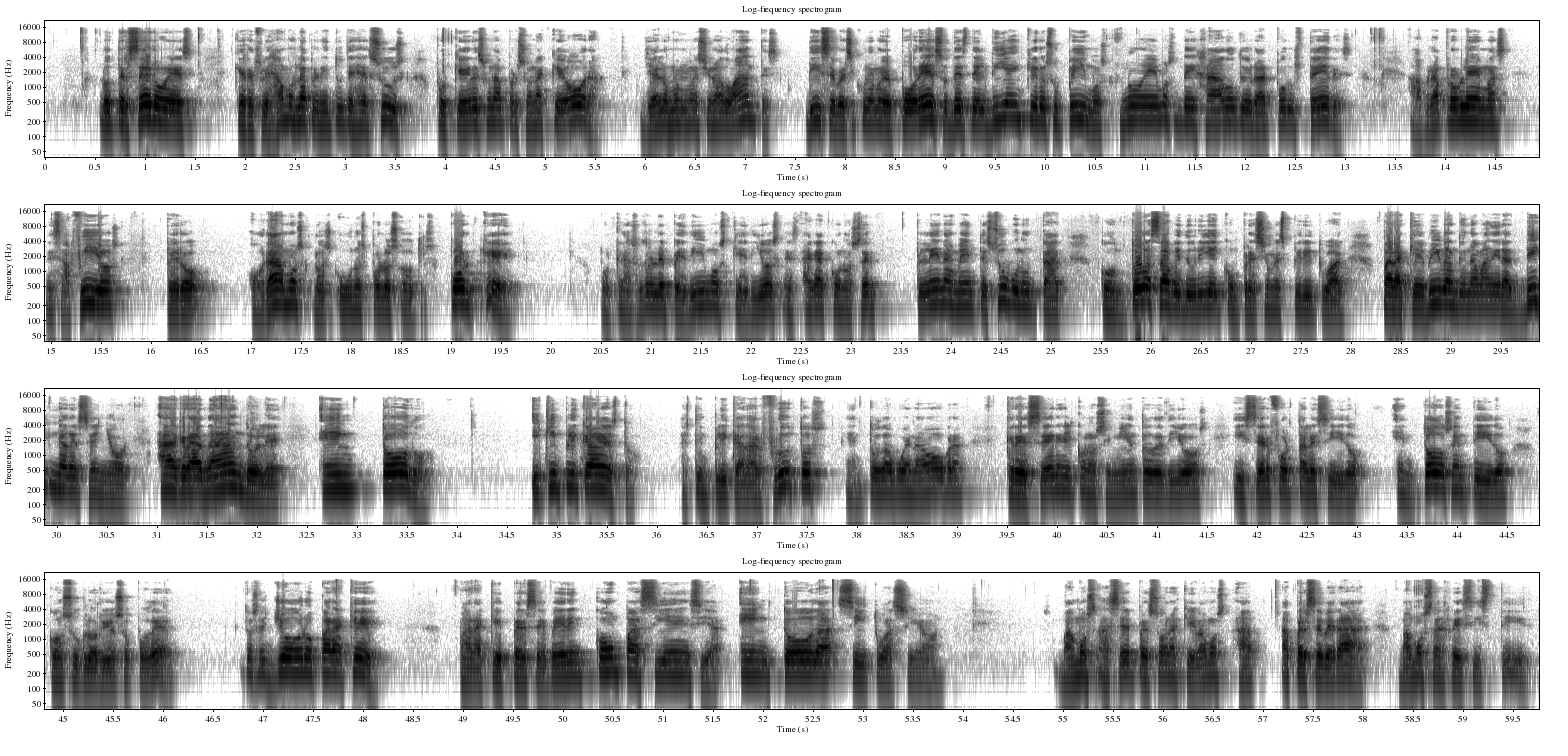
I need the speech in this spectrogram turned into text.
Lo tercero es que reflejamos la plenitud de Jesús porque eres una persona que ora. Ya lo hemos mencionado antes. Dice versículo 9, por eso desde el día en que lo supimos no hemos dejado de orar por ustedes. Habrá problemas, desafíos, pero oramos los unos por los otros. ¿Por qué? Porque nosotros le pedimos que Dios les haga conocer plenamente su voluntad con toda sabiduría y comprensión espiritual para que vivan de una manera digna del Señor, agradándole en todo. ¿Y qué implica esto? Esto implica dar frutos en toda buena obra, crecer en el conocimiento de Dios y ser fortalecido en todo sentido con su glorioso poder. Entonces yo oro para qué? Para que perseveren con paciencia en toda situación. Vamos a ser personas que vamos a, perseverar, vamos a resistir.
